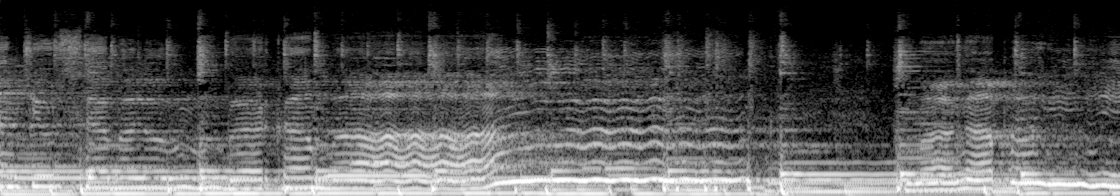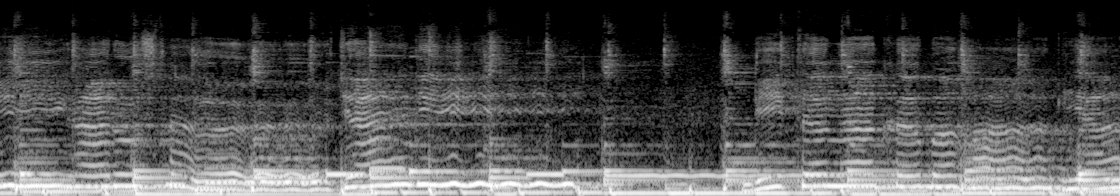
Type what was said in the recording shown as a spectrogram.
hancur sebelum berkembang. Mengapa ini harus terjadi? Di tengah kebahagiaan.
